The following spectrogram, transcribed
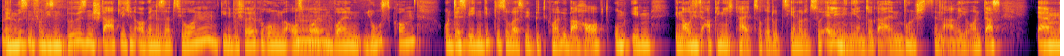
wir ja. müssen von diesen bösen staatlichen Organisationen, die die Bevölkerung nur ausbeuten mhm. wollen, loskommen. Und deswegen gibt es sowas wie Bitcoin überhaupt, um eben genau diese Abhängigkeit zu reduzieren oder zu eliminieren, sogar ein Wunschszenario. Und das ähm,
